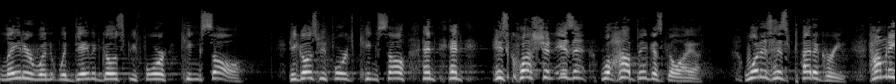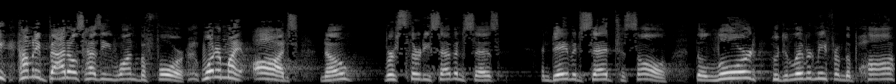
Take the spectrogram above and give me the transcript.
Later, when, when David goes before King Saul, he goes before King Saul, and, and his question isn't, well, how big is Goliath? What is his pedigree? How many, how many battles has he won before? What are my odds? No. Verse 37 says, And David said to Saul, The Lord who delivered me from the paw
